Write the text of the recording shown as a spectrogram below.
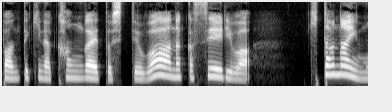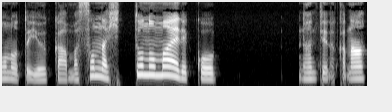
般的な考えとしては、なんか生理は汚いものというか、まあそんな人の前でこう、なんていうのかな、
